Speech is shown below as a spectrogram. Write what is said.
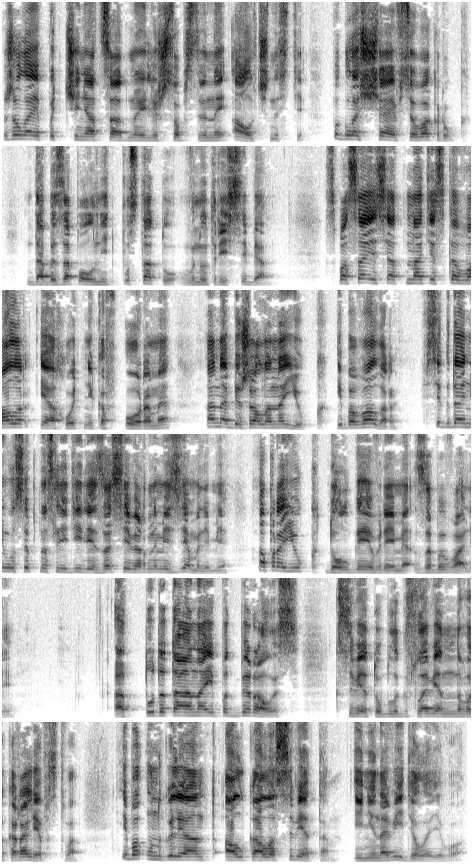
желая подчиняться одной лишь собственной алчности, поглощая все вокруг, дабы заполнить пустоту внутри себя. Спасаясь от натиска Валар и охотников Ореме, она бежала на юг, ибо Валар всегда неусыпно следили за северными землями, а про юг долгое время забывали. Оттуда-то она и подбиралась к свету благословенного королевства – ибо Унгалиант алкала света и ненавидела его.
